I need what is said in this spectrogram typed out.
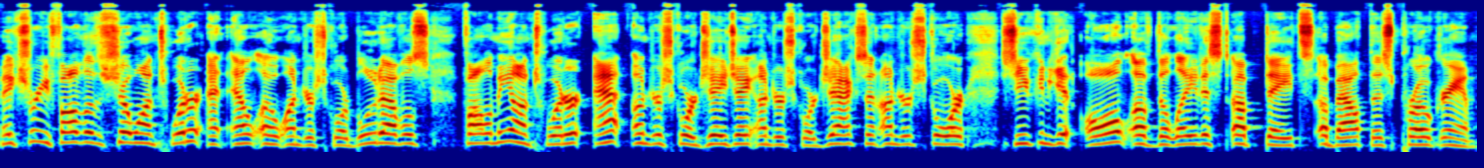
Make sure you follow the show on Twitter at LO underscore Blue Devils. Follow me on Twitter at underscore JJ underscore Jackson underscore so you can get all of the latest updates about this program.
